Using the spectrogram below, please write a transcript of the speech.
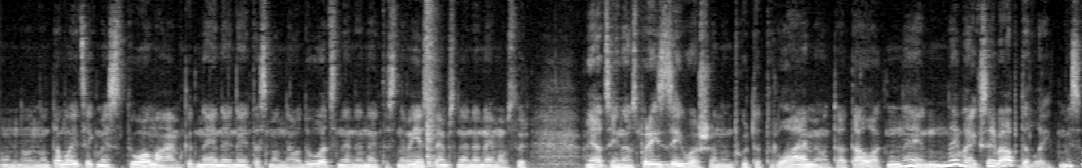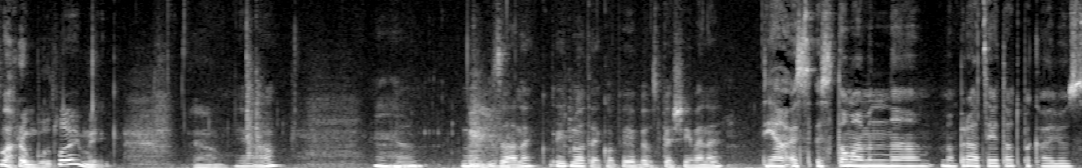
Un, un, un tam līdzīgi mēs domājam, ka nē, nē, nē, tas man nav dots, nē, nē, nē tas nav iespējams, nē, nē, nē mums tur jācīnās par izdzīvošanu, un kur tad tur laime un tā tālāk. Nē, nevajag sevi apdalīt. Mēs varam būt laimīgi. Jā. Jā. Mhm. Jā. Nu, Zāne, ir noteikti ko piebilst pie šī, vai ne? Jā, es, es domāju, man, man prāts iet atpakaļ uz,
